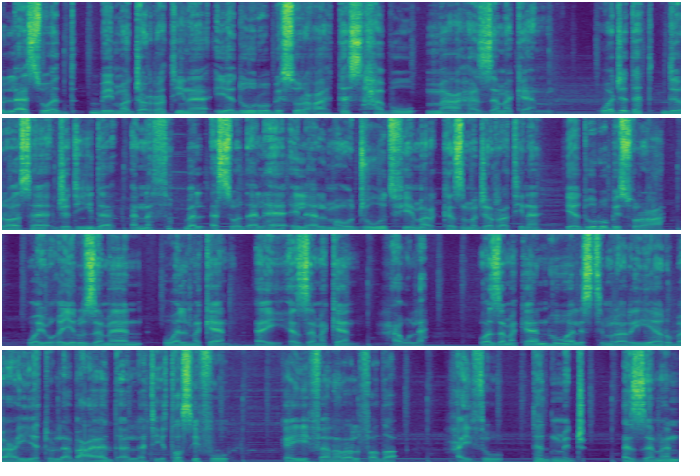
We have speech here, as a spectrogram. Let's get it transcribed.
الأسود بمجرتنا يدور بسرعة تسحب معها الزمكان. وجدت دراسة جديدة أن الثقب الأسود الهائل الموجود في مركز مجرتنا يدور بسرعة ويغير الزمان والمكان أي الزمكان. حوله. والزمكان هو الاستمرارية رباعية الأبعاد التي تصف كيف نرى الفضاء حيث تدمج الزمن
